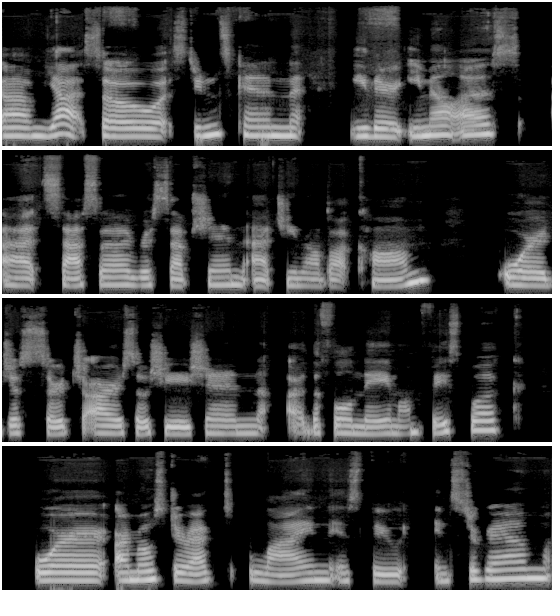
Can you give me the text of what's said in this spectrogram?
Um, yeah, so students can either email us at sasareception at gmail.com or just search our association, uh, the full name on Facebook. Or our most direct line is through Instagram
